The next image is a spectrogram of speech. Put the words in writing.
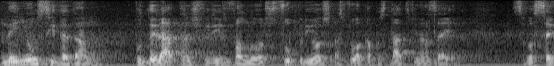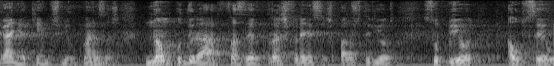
nenhum cidadão poderá transferir valores superiores à sua capacidade financeira. Se você ganha 500 mil kwanzas, não poderá fazer transferências para o exterior superior ao seu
